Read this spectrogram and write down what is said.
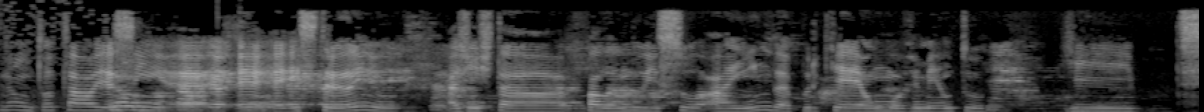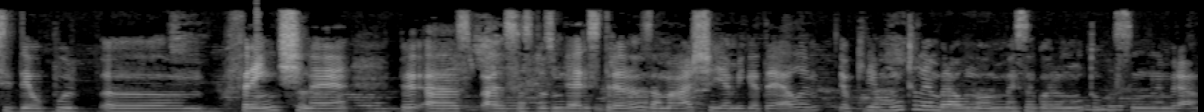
Não, total. E assim, é, é- é estranho a gente tá falando isso ainda, porque é um movimento que se deu por ahn, frente, né? As- essas duas mulheres trans, a Masha e a amiga dela. Eu queria muito lembrar o nome, mas agora eu não tô conseguindo lembrar.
